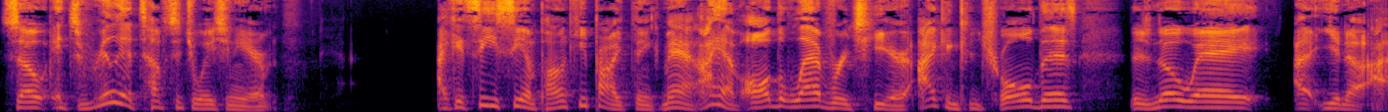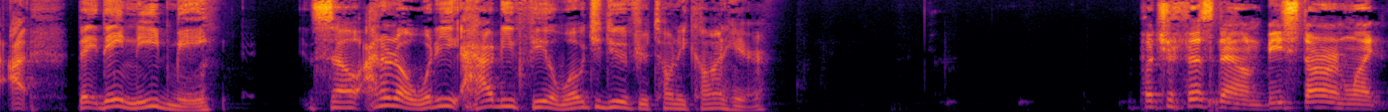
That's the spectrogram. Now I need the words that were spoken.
So it's really a tough situation here. I could see CM Punk. He probably think, man, I have all the leverage here. I can control this. There's no way, I, you know, I, I they they need me. So I don't know. What do you? How do you feel? What would you do if you're Tony Khan here? Put your fist down. Be stern. Like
